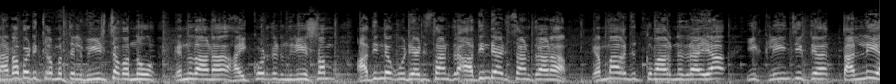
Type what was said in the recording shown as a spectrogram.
നടപടിക്രമത്തിൽ വീഴ്ച വന്നു എന്നതാണ് ഹൈക്കോടതിയുടെ നിരീക്ഷണം. അതിന്റെ കൂടി അടിസ്ഥാനത്തിൽ അതിന്റെ അടിസ്ഥാനത്തിലാണ് എം ആർ അജിത് കുമാറിനെതിരായ ഈ ക്ലീൻ ചിറ്റ് തള്ളിയ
